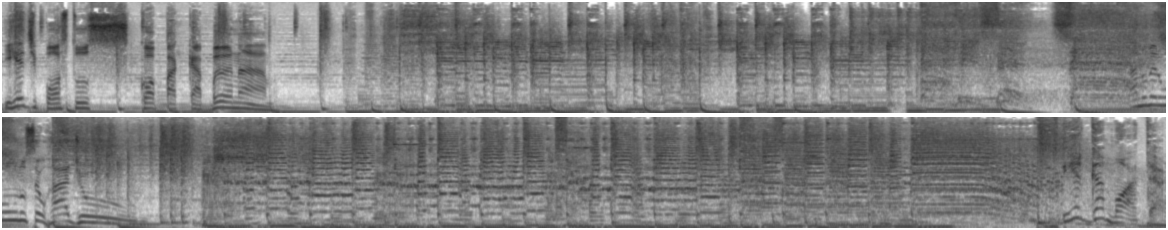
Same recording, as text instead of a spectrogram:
e Rede Postos Copacabana. Número 1 um no seu rádio. Bergamota.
